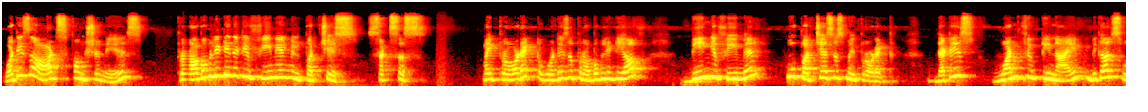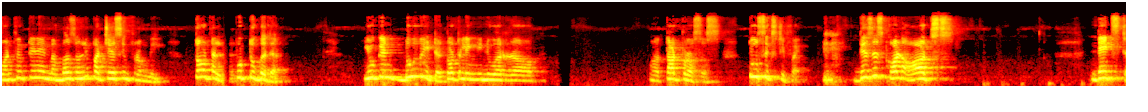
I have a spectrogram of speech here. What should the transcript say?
What is the odds function is probability that a female will purchase success. My product, what is the probability of being a female who purchases my product? That is 159 because 159 members only purchasing from me. Total put together. You can do it totaling in your uh, uh, thought process. 265. This is called odds. Next,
